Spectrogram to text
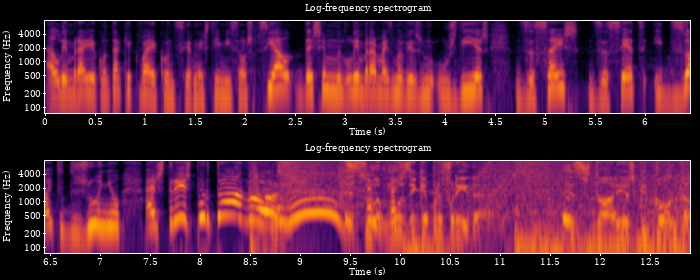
a lembrar e a contar o que é que vai acontecer nesta emissão especial. Deixem-me lembrar mais uma vez os dias 16, 17 e 18 de junho, às três por todos! A sua música preferida. As histórias que contam.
